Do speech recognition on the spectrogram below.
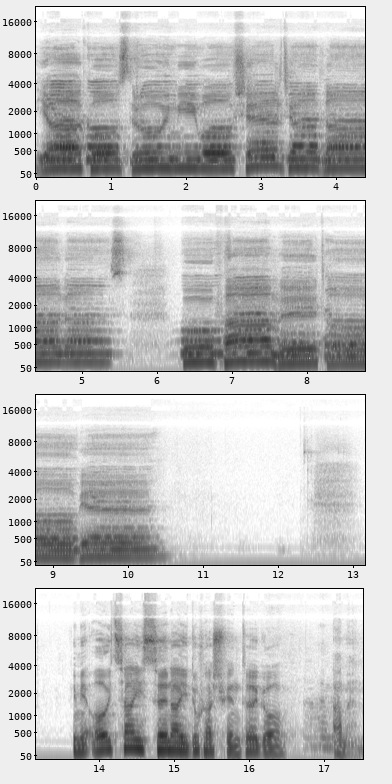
jako zdrój miłosierdzia dla nas. Ufamy Tobie. W imię Ojca i Syna i Ducha Świętego. Amen.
